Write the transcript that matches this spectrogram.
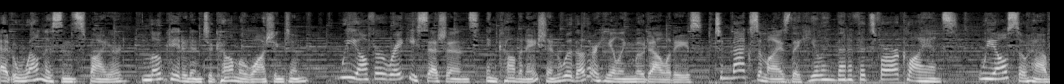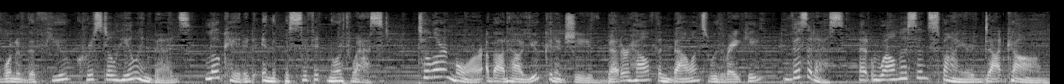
At Wellness Inspired, located in Tacoma, Washington, we offer Reiki sessions in combination with other healing modalities to maximize the healing benefits for our clients. We also have one of the few crystal healing beds located in the Pacific Northwest. To learn more about how you can achieve better health and balance with Reiki, visit us at wellnessinspired.com.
